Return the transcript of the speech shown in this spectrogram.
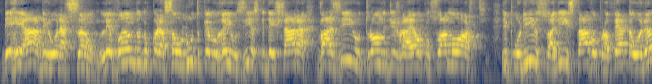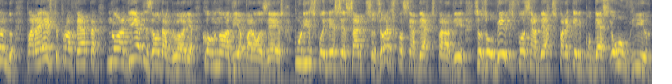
derreado em oração, levando no coração o luto pelo rei Uzias que deixara vazio o trono de Israel com sua morte, e por isso ali estava o profeta orando. Para este profeta não havia visão da glória, como não havia para Oséias. Por isso foi necessário que seus olhos fossem abertos para ver, seus ouvidos fossem abertos para que ele pudesse ouvir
